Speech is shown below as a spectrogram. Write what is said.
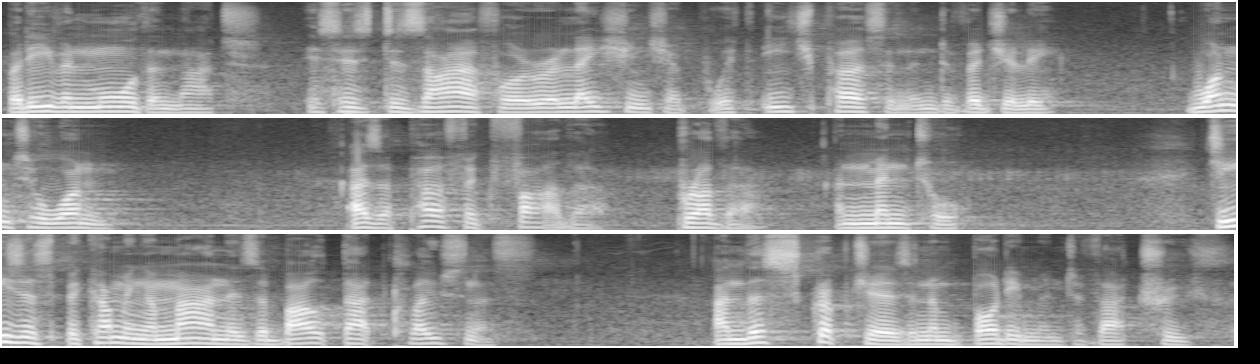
but even more than that is his desire for a relationship with each person individually, one to one, as a perfect father, brother, and mentor. Jesus becoming a man is about that closeness, and this scripture is an embodiment of that truth.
